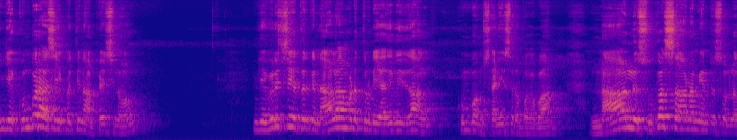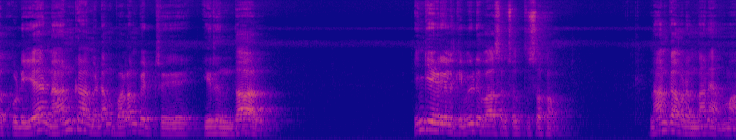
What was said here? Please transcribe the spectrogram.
இங்கே கும்பராசியை பற்றி நான் பேசினோம். இங்கே விருச்சியத்திற்கு நாலாம் இடத்தினுடைய அதிபதி தான் கும்பம் சனீஸ்வர பகவான். நாலு சுகசானம் என்று சொல்லக்கூடிய நான்காம் இடம் பலம் பெற்று இருந்தால் இங்கே இவர்களுக்கு வீடு வாசல் சொத்து சுகம். நான்காம் இடம் தானே அம்மா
